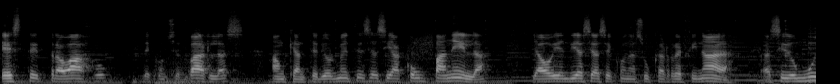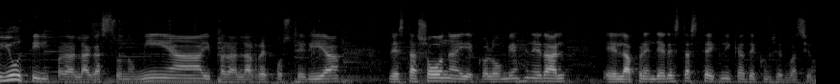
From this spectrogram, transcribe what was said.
este trabajo de conservarlas, aunque anteriormente se hacía con panela, ya hoy en día se hace con azúcar refinada. Ha sido muy útil para la gastronomía y para la repostería de esta zona y de Colombia en general el aprender estas técnicas de conservación.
